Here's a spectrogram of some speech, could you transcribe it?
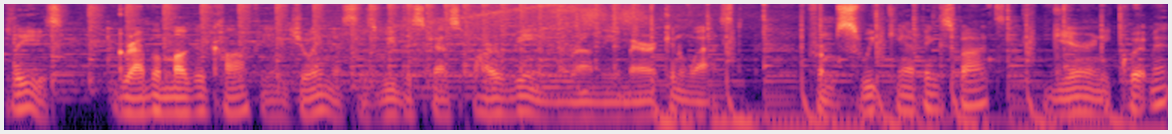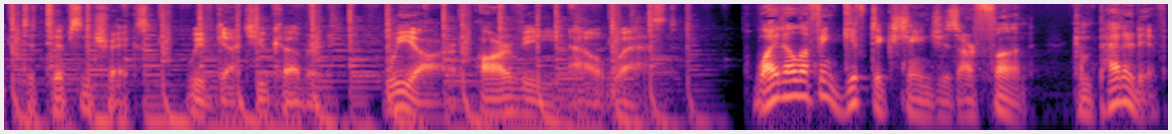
Please grab a mug of coffee and join us as we discuss RVing around the American West. From sweet camping spots, gear and equipment, to tips and tricks, we've got you covered. We are RV Out West. White Elephant gift exchanges are fun competitive,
